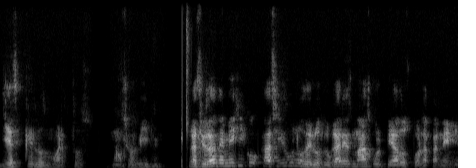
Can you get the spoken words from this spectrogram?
Y es que los muertos no se olviden. La Ciudad de México ha sido uno de los lugares más golpeados por la pandemia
